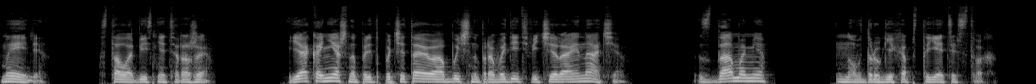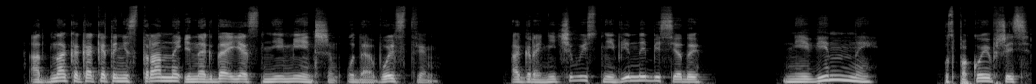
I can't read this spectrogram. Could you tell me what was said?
«Мэйли», — стал объяснять Роже. Я, конечно, предпочитаю обычно проводить вечера иначе. С дамами, но в других обстоятельствах. Однако, как это ни странно, иногда я с не меньшим удовольствием ограничиваюсь невинной беседой. «Невинный?» Успокоившись,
